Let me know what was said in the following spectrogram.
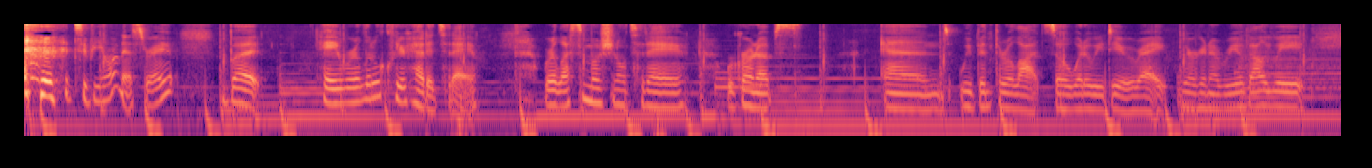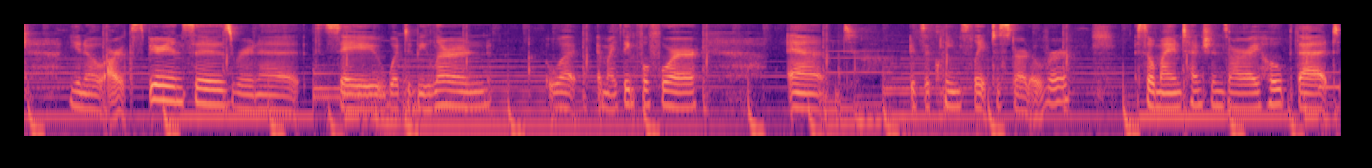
to be honest, right? But hey, we're a little clear headed today. We're less emotional today. We're grown ups and we've been through a lot. So, what do we do, right? We're going to reevaluate, you know, our experiences. We're going to say, what did we learn? What am I thankful for? And it's a clean slate to start over. So, my intentions are I hope that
